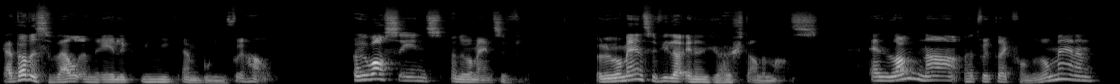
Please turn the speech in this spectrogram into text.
ja, dat is wel een redelijk uniek en boeiend verhaal. Er was eens een Romeinse villa. Een Romeinse villa in een gehucht aan de Maas. En lang na het vertrek van de Romeinen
